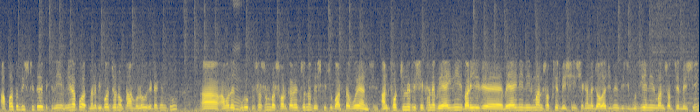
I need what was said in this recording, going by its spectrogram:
আপাত দৃষ্টিতে নিরাপদ মানে বিপজ্জনক না হলেও এটা কিন্তু আমাদের। পুরো প্রশাসন বা সরকারের জন্য বেশ কিছু বার্তা বয়ে আনছে। আনফর্চুনেটলি সেখানে বেআইনি বাড়ির বেআইনি নির্মাণ সবচেয়ে বেশি সেখানে জলাজমি বুঝি- বুঝিয়ে নির্মাণ সবচেয়ে বেশি।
